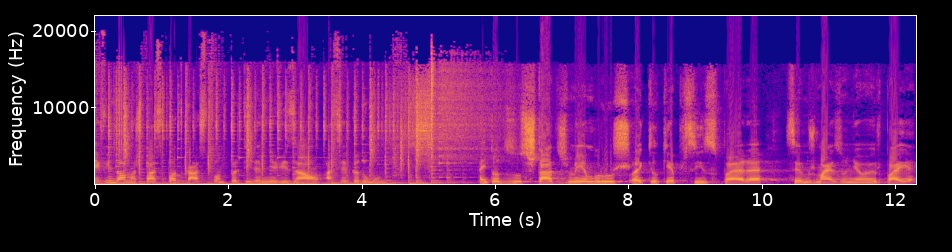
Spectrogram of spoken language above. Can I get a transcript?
Bem-vindo ao meu espaço podcast, onde partilho a minha visão acerca do mundo. Em todos os Estados-membros, aquilo que é preciso para sermos mais União Europeia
